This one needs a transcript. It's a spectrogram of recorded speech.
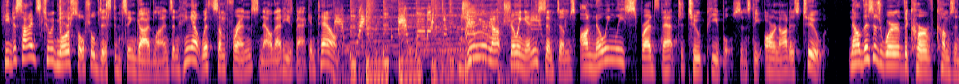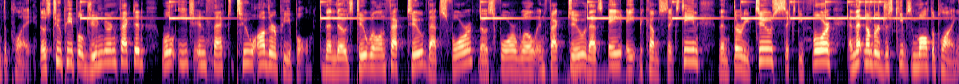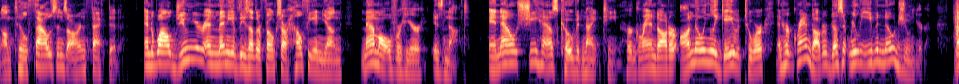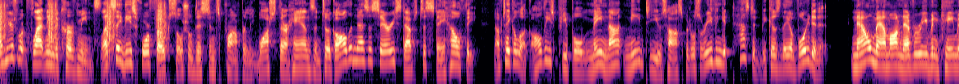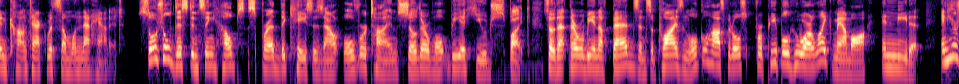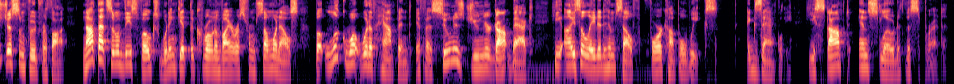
He decides to ignore social distancing guidelines and hang out with some friends now that he's back in town. Junior not showing any symptoms unknowingly spreads that to two people since the R naught is 2. Now this is where the curve comes into play. Those two people Junior infected will each infect two other people. Then those two will infect two, that's 4. Those 4 will infect 2, that's 8. 8 becomes 16, then 32, 64, and that number just keeps multiplying until thousands are infected. And while Junior and many of these other folks are healthy and young, Mama over here is not. And now she has COVID 19. Her granddaughter unknowingly gave it to her, and her granddaughter doesn't really even know Junior. Now, here's what flattening the curve means. Let's say these four folks social distanced properly, washed their hands, and took all the necessary steps to stay healthy. Now, take a look. All these people may not need to use hospitals or even get tested because they avoided it. Now, Mama never even came in contact with someone that had it. Social distancing helps spread the cases out over time so there won't be a huge spike, so that there will be enough beds and supplies in local hospitals for people who are like Mamaw and need it. And here's just some food for thought. Not that some of these folks wouldn't get the coronavirus from someone else, but look what would have happened if as soon as Junior got back, he isolated himself for a couple weeks. Exactly. He stopped and slowed the spread.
